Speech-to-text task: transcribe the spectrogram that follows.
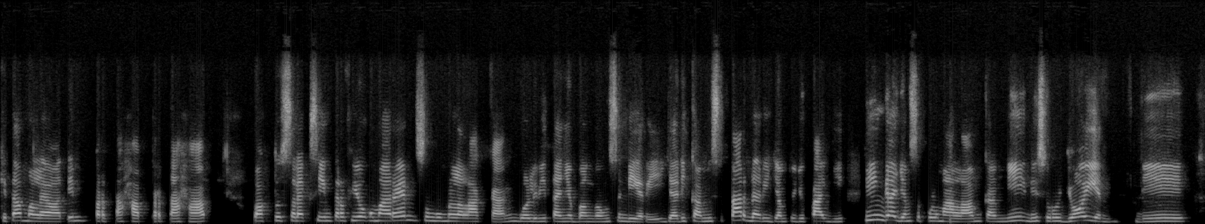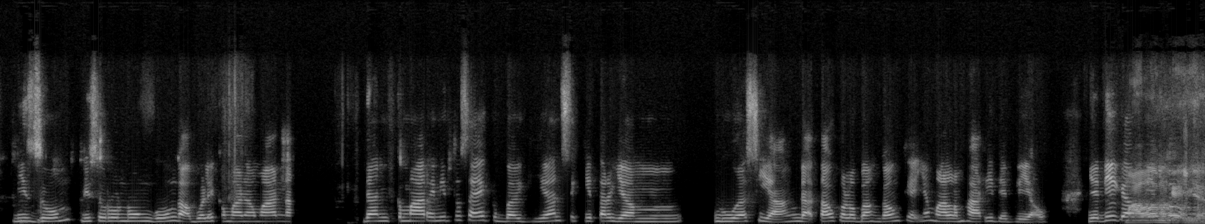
kita melewatin pertahap pertahap waktu seleksi interview kemarin sungguh melelahkan, boleh ditanya Bang Gong sendiri. Jadi kami start dari jam 7 pagi hingga jam 10 malam kami disuruh join di di Zoom, disuruh nunggu, nggak boleh ke mana-mana. Dan kemarin itu saya kebagian sekitar jam 2 siang, nggak tahu kalau Bang Gaung kayaknya malam hari deh beliau. Jadi kami malam itu, kayaknya.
